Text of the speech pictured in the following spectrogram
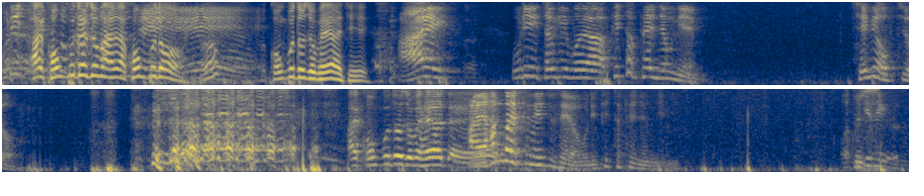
우리 아 공부도 좀 하자. 공부도. 어? 공부도 좀 해야지. 아이 우리 저기 뭐야 피터팬 형님 재미 없죠? 아 공부도 좀 해야 돼. 아니 한 말씀 해주세요 우리 피터팬 형님이 어떻게 생각하세요?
